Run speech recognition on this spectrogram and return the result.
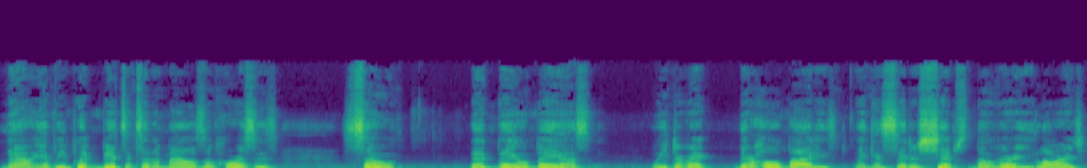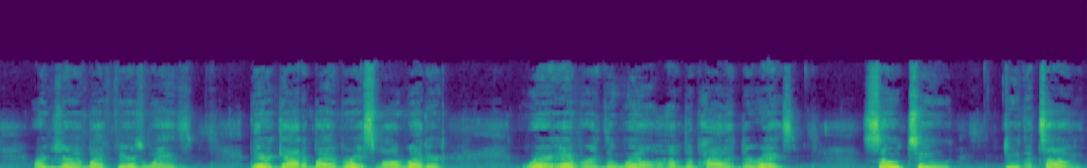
Now, if we put bits into the mouths of horses so that they obey us, we direct their whole bodies, and consider ships, though very large, are driven by fierce winds. They are guided by a very small rudder wherever the will of the pilot directs. So, too, through the tongue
